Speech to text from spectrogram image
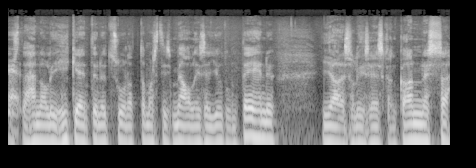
josta hän oli hikentynyt suunnattomasti. Mä olin sen jutun tehnyt ja se oli Seiskan kannessa.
